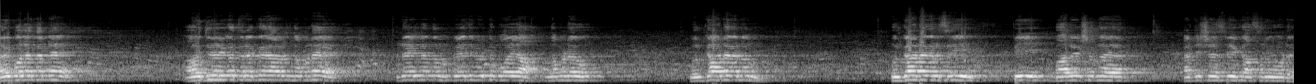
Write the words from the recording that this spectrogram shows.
അതുപോലെ തന്നെ ഔദ്യോഗിക തിരക്കുകാരൻ നമ്മുടെ ഇടയിൽ നിന്നും വേദി വിട്ടുപോയ നമ്മുടെ ഉദ്ഘാടകനും ഉദ്ഘാടകൻ Shri P Balakrishnan Nair additional speaker Kasaragod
